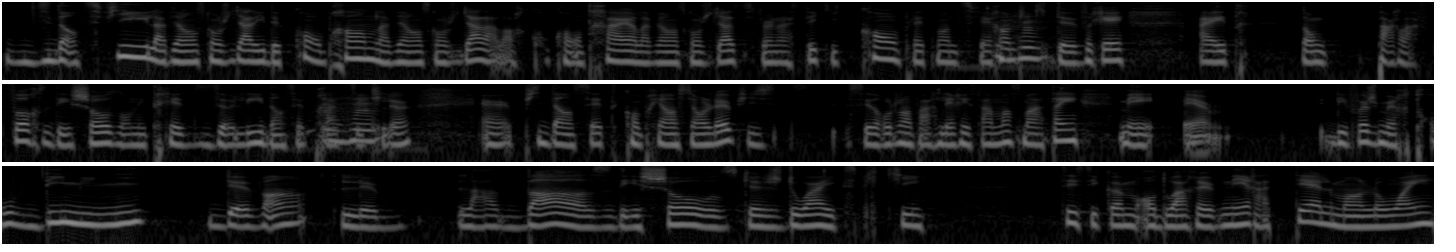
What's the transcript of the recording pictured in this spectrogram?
d'identifier la violence conjugale et de comprendre la violence conjugale, alors qu'au contraire, la violence conjugale, c'est un aspect qui est complètement différent et qui mm-hmm. devrait être, donc, par la force des choses, on est très isolé dans cette mm-hmm. pratique-là, puis dans cette compréhension-là. Puis c'est drôle, j'en parlais récemment ce matin, mais des fois, je me retrouve démunie devant le, la base des choses que je dois expliquer. Tu sais, c'est comme on doit revenir à tellement loin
